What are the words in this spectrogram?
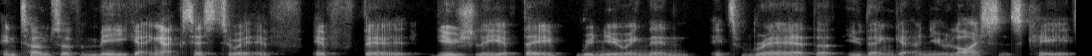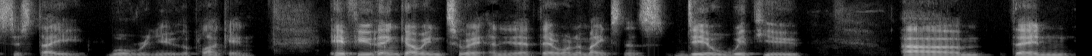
in terms of me getting access to it, if if they're usually if they're renewing, then it's rare that you then get a new license key. It's just they will renew the plugin. If you yeah. then go into it and they're on a maintenance deal with you, um, then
